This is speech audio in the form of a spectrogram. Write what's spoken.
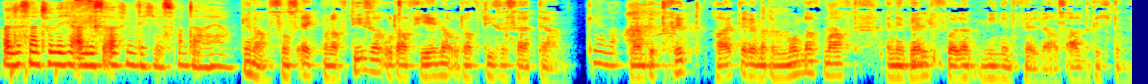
weil das natürlich alles öffentlich ist, von daher. Genau, sonst eckt man auf dieser oder auf jener oder auf dieser Seite an. Genau. Man betritt heute, wenn man den Mund aufmacht, eine Welt voller Minenfelder aus allen Richtungen.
